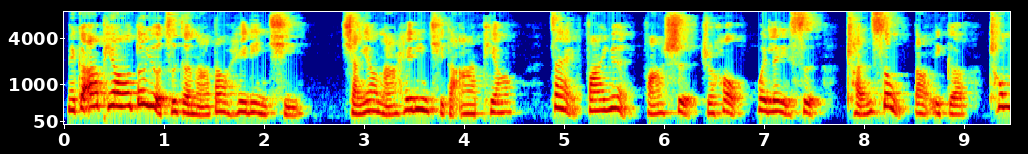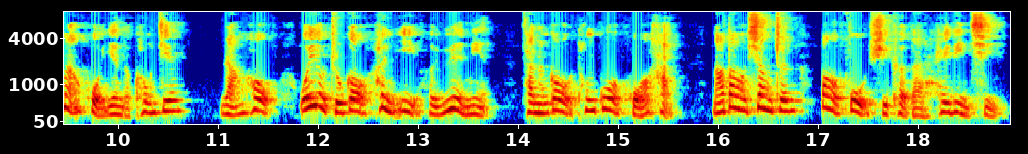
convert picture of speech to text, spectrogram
每个阿飘都有资格拿到黑令旗。想要拿黑令旗的阿飘，在发愿发誓之后，会类似传送到一个充满火焰的空间，然后。唯有足够恨意和怨念，才能够通过火海拿到象征报复许可的黑令旗。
